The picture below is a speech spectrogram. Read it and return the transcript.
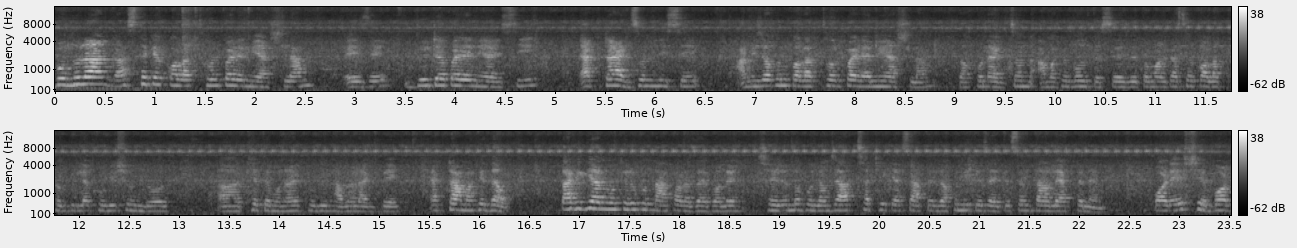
বন্ধুরা গাছ থেকে কলা থই পাড়ে নিয়ে আসলাম। এই যে দুইটা পাড়ে নিয়ে আসি একটা একজন নিচে আমি যখন কলার থোর পাড়ে নিয়ে আসলাম, তখন একজন আমাকে বলতেছে যে, তোমার কাছে কলার থোরগুলো খুবই সুন্দর খেতে মনে হয় খুবই ভালো লাগবে। একটা আমাকে দাও। তাকে কি আর মুখের উপর না করা যায় বলেন? সেই জন্য বললাম যে আচ্ছা ঠিক আছে, আপনি যখন নিতে যাইতেছেন তাহলে একটা নেন। পরে সে বড়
